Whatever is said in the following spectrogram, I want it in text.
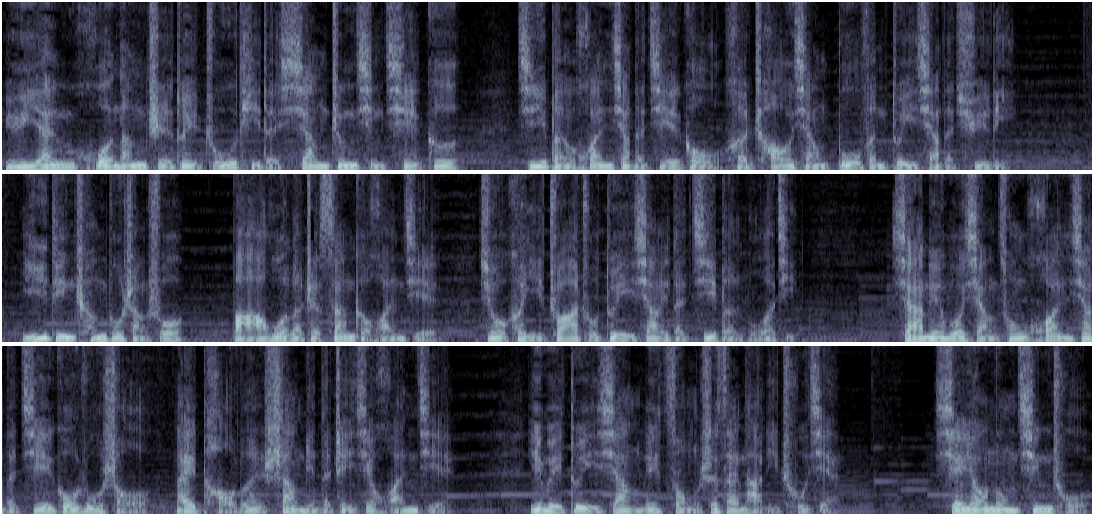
语言或能指对主体的象征性切割、基本幻象的结构和朝向部分对象的驱力。一定程度上说，把握了这三个环节，就可以抓住对象的基本逻辑。下面我想从幻象的结构入手来讨论上面的这些环节，因为对象 A 总是在那里出现。先要弄清楚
